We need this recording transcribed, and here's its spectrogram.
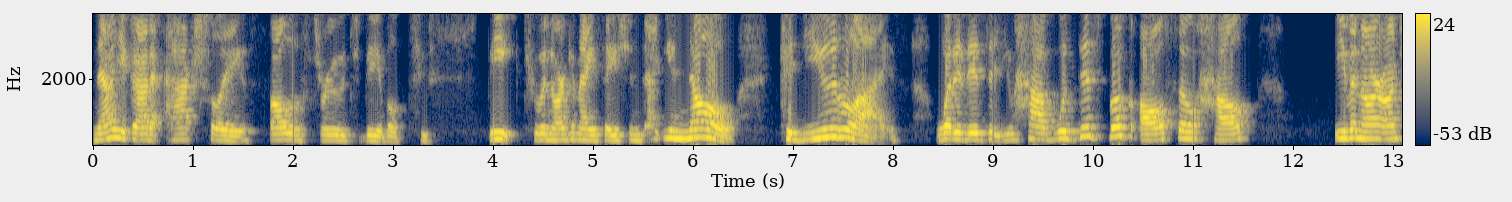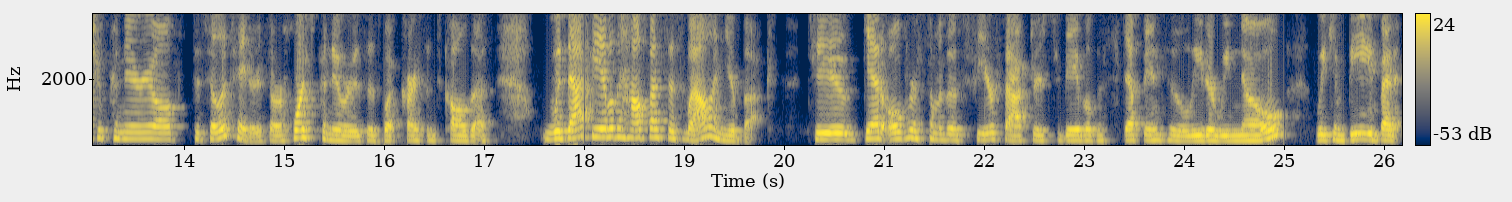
Now you got to actually follow through to be able to speak to an organization that you know could utilize what it is that you have. Would this book also help even our entrepreneurial facilitators or horsepreneurs is what Carson calls us? Would that be able to help us as well in your book to get over some of those fear factors to be able to step into the leader we know we can be, but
